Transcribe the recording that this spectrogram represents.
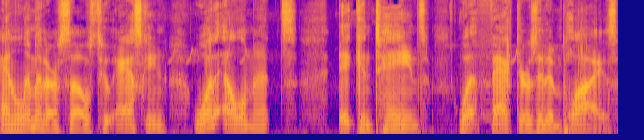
and limit ourselves to asking what elements it contains, what factors it implies.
